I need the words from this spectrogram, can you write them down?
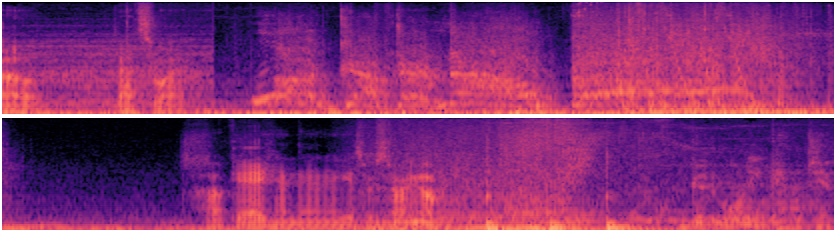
Oh, that's why. One captain now! Okay, and then I guess we're starting over. Good morning, Captain.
